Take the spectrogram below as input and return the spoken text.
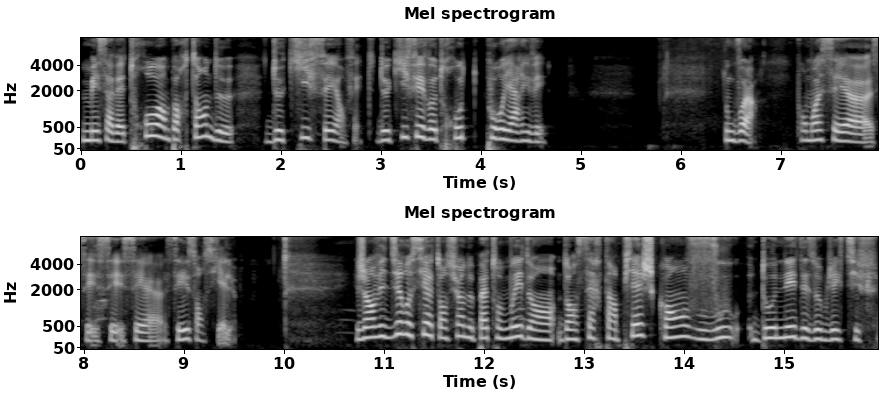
mais ça va être trop important de, de kiffer en fait, de kiffer votre route pour y arriver. Donc voilà, pour moi c'est euh, euh, essentiel. J'ai envie de dire aussi attention à ne pas tomber dans, dans certains pièges quand vous vous donnez des objectifs.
